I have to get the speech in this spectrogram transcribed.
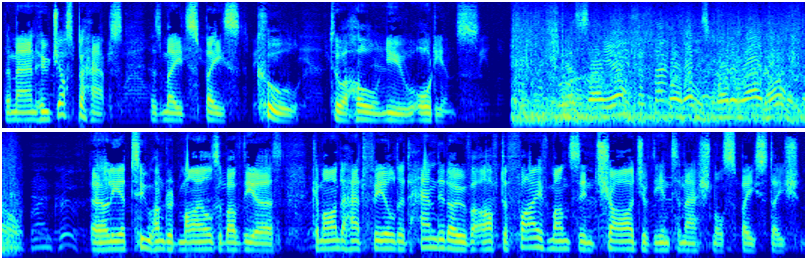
the man who just perhaps has made space cool to a whole new audience. Yes, uh, yeah. That was quite a ride home. Earlier, 200 miles above the Earth, Commander Hadfield had handed over after five months in charge of the International Space Station.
